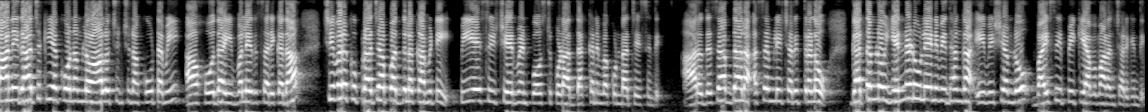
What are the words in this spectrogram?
కానీ రాజకీయ కోణంలో ఆలోచించిన కూటమి ఆ హోదా ఇవ్వలేదు సరికదా. చివరకు ప్రజాపద్దుల కమిటీ పీఏసీ చైర్మన్ పోస్టు కూడా దక్కనివ్వకుండా చేసింది. ఆరు దశాబ్దాల అసెంబ్లీ చరిత్రలో గతంలో ఎన్నడూ లేని విధంగా ఈ విషయంలో వైసీపీకి అవమానం జరిగింది.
